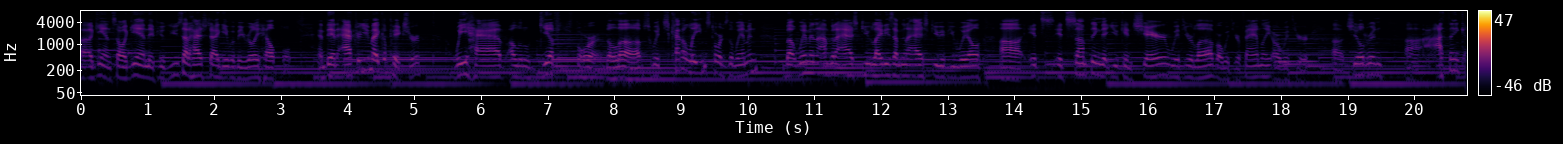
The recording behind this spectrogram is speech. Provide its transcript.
Uh, again, so again, if you use that hashtag, it would be really helpful. And then after you make a picture, we have a little gift for the loves, which kind of leans towards the women. But women, I'm going to ask you, ladies, I'm going to ask you, if you will, uh, it's it's something that you can share with your love or with your family or with your uh, children. Uh, I think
